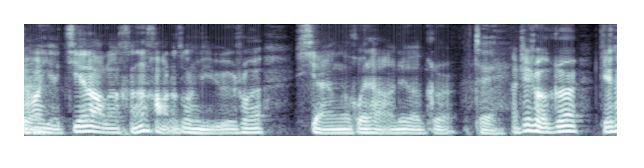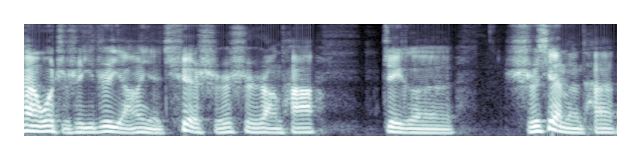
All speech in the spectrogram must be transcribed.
然后也接到了很好的作品，比如说《喜羊羊灰太狼》这个歌。对啊，这首歌别看我只是一只羊，也确实是让他这个实现了他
